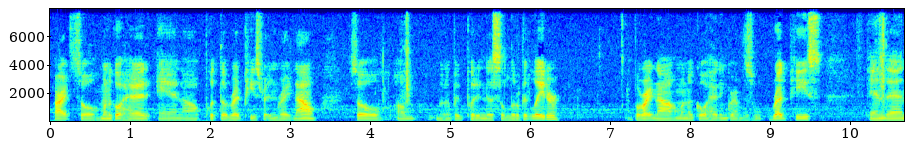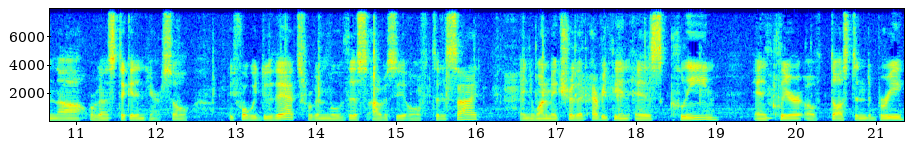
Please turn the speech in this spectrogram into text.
Alright, so I'm to go ahead and uh, put the red piece in right now. So um, I'm to be putting this a little bit later. But right now I'm to go ahead and grab this red piece and then uh, we're to stick it in here. So before we do that, we're to move this obviously off to the side and you want to make sure that everything is clean and clear of dust and debris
